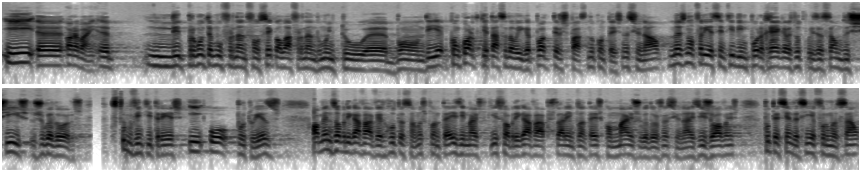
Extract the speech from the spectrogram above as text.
E, uh, ora bem, uh, pergunta-me o Fernando Fonseca. Olá, Fernando, muito uh, bom dia. Concordo que a Taça da Liga pode ter espaço no contexto nacional, mas não faria sentido impor regras de utilização de X jogadores, sub-23 e ou portugueses? Ao menos obrigava a haver rotação nos plantéis e, mais do que isso, obrigava a apostar em plantéis com mais jogadores nacionais e jovens, potenciando assim a formação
